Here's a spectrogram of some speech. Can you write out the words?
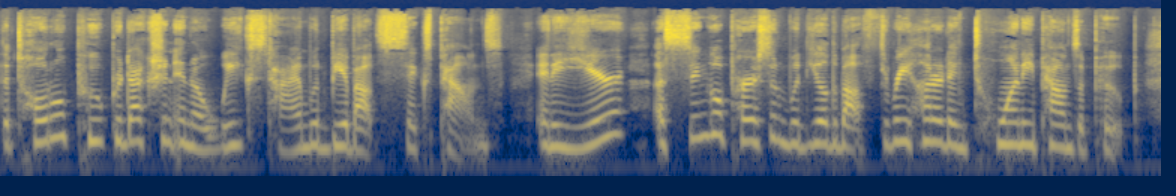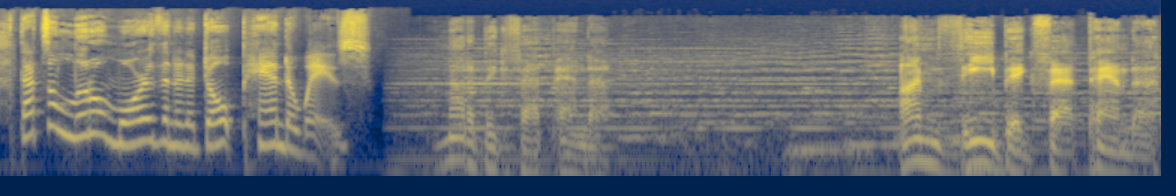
the total poop production in a week's time would be about 6 pounds. In a year, a single person would yield about 320 pounds of poop. That's a little more than an adult panda weighs. I'm not a big fat panda. I'm the big fat panda.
